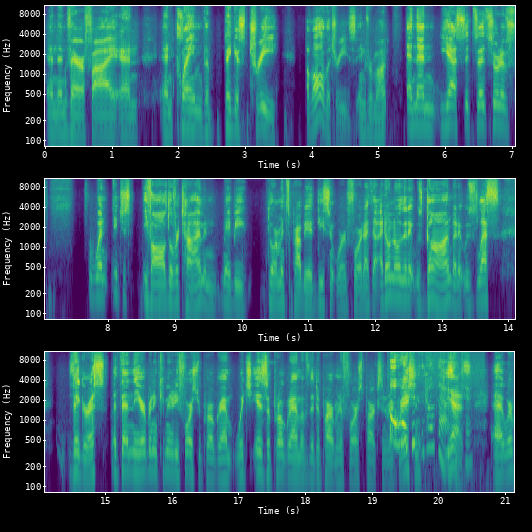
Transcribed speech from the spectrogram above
and then verify and and claim the biggest tree of all the trees in Vermont. And then, yes, it's a sort of when it just evolved over time, and maybe dormant's probably a decent word for it. I, th- I don't know that it was gone, but it was less vigorous. But then the Urban and Community Forestry Program, which is a program of the Department of Forest Parks and Recreation. Oh, I didn't know that. Yes, okay. uh, we're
